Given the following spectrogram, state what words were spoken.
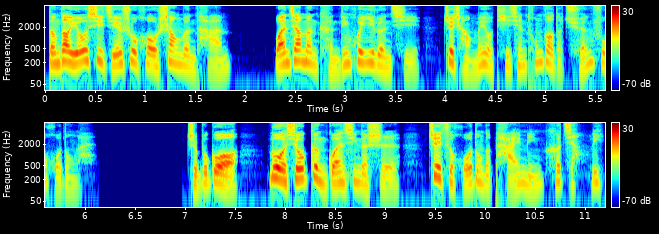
等到游戏结束后上论坛，玩家们肯定会议论起这场没有提前通告的全服活动来。只不过，洛修更关心的是这次活动的排名和奖励。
